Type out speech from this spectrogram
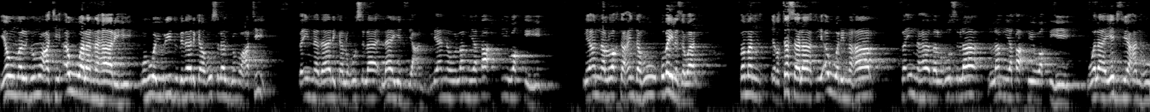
yowma aljumucati awala nahaarihi wa huwa yuriidu bidalika gusla aljumucati faina dalika algusla laa yajzi canhu liannahu lam yaqac fii waqtihi liana alwaqta cindahu qubayla zawaal faman iqtasala fii awali nahaar fain hada algusla lam yaqac fii waqtihi walaa yajzi canhu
